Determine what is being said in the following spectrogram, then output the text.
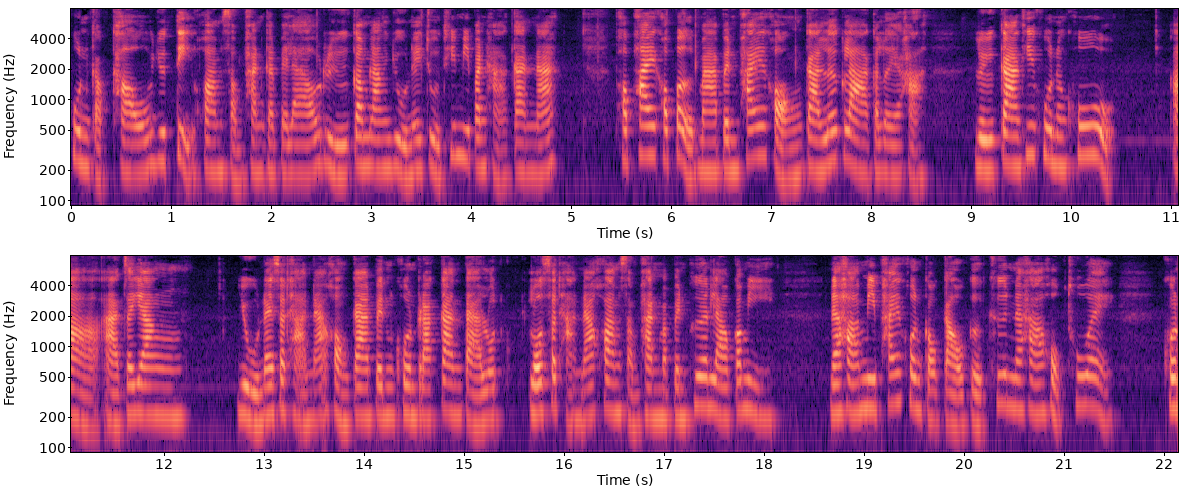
คุณกับเขายุติความสัมพันธ์กันไปแล้ว หรือกำลังอยู่ในจุดที่มีปัญหากันนะเพราะไพ่เขาเปิดมาเป็นไพ่ของการเลิกลากันเลยอะค่ะ หรือการที่คุณทั้งคู่อาอาจจะยังอยู่ในสถานะของการเป็นคนรักกันแต่ลดลดสถานะความสัมพันธ์มาเป็นเพื่อนแล้วก็มีนะคะ มีไพ่คนเก่าๆเกิดขึ้นนะคะหกถ้วย คน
